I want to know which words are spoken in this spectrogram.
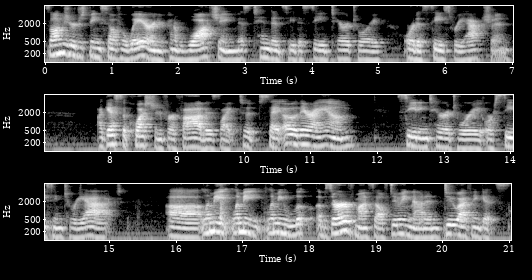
as long as you're just being self-aware and you're kind of watching this tendency to cede territory or to cease reaction I guess the question for five is like to say, oh, there I am, ceding territory or ceasing to react. Uh, let me let me let me look, observe myself doing that, and do I think it's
